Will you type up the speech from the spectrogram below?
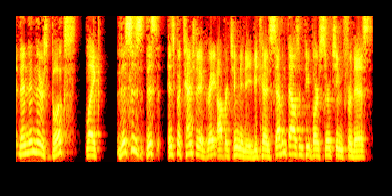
then then there's books like this is this is potentially a great opportunity because 7,000 people are searching for this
